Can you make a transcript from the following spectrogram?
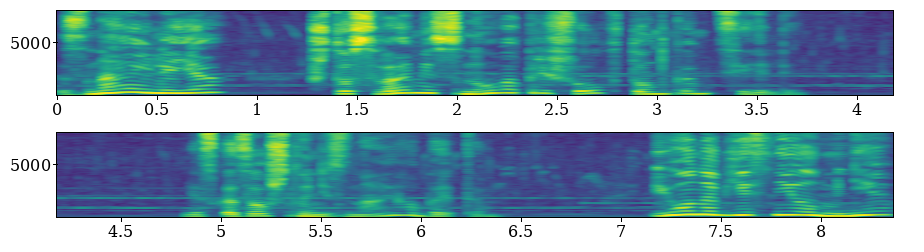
«Знаю ли я, что с вами снова пришел в тонком теле?» Я сказал, что не знаю об этом. И он объяснил мне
